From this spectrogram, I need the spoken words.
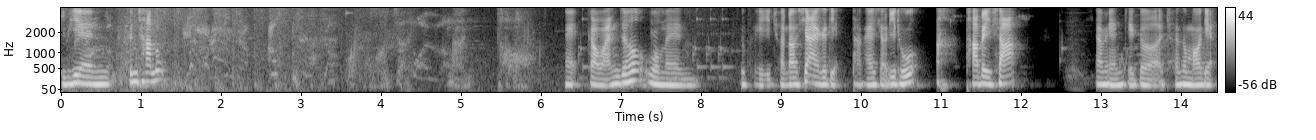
一片分岔路。哎，搞完之后我们。就可以传到下一个点，打开小地图啊，塔贝沙下面这个传送锚点。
